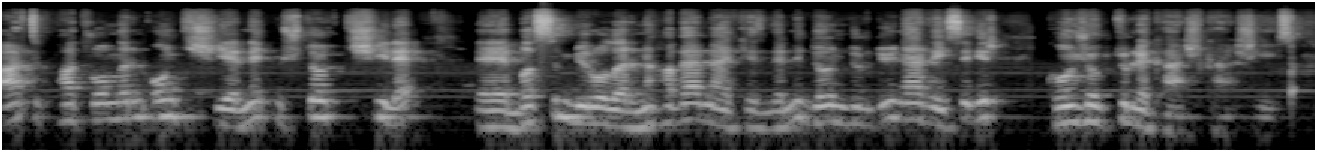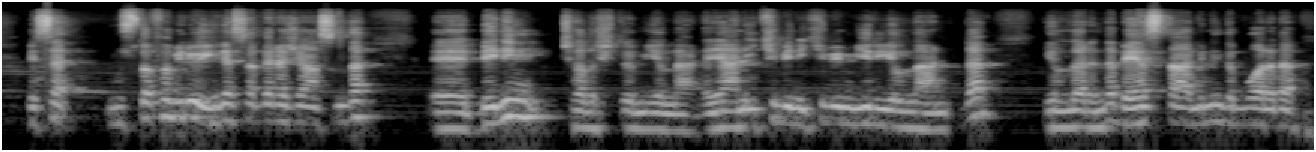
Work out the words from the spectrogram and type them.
artık patronların 10 kişi yerine 3-4 kişiyle e, basın bürolarını, haber merkezlerini döndürdüğü neredeyse bir konjonktürle karşı karşıyayız. Mesela Mustafa biliyor İhlas Haber Ajansı'nda e, benim çalıştığım yıllarda yani 2000-2001 yıllarında yıllarında Beyazıt abinin de bu arada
